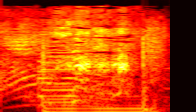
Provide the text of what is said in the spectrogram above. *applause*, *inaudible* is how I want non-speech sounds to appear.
啊 *laughs*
